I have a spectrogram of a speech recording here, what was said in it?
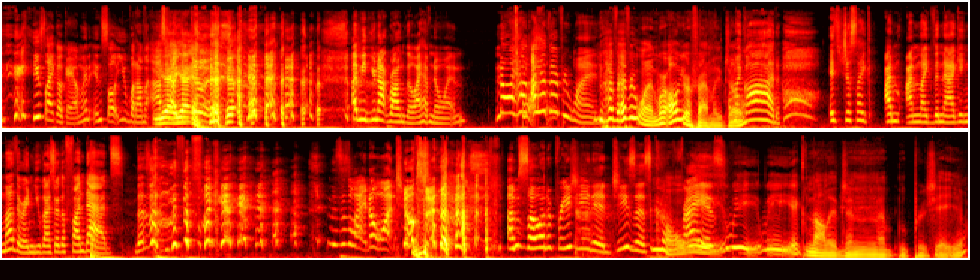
he's like, "Okay, I'm gonna insult you, but I'm gonna ask yeah, how yeah. you doing." I mean, you're not wrong though. I have no one. No, I have. I have everyone. you have everyone. We're all your family, Joe. Oh my god. It's just like I'm I'm like the nagging mother and you guys are the fun dads. That's what the fuck it is. This is why I don't want children. I'm so unappreciated. Jesus No, Christ. we, we we acknowledge and appreciate you.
